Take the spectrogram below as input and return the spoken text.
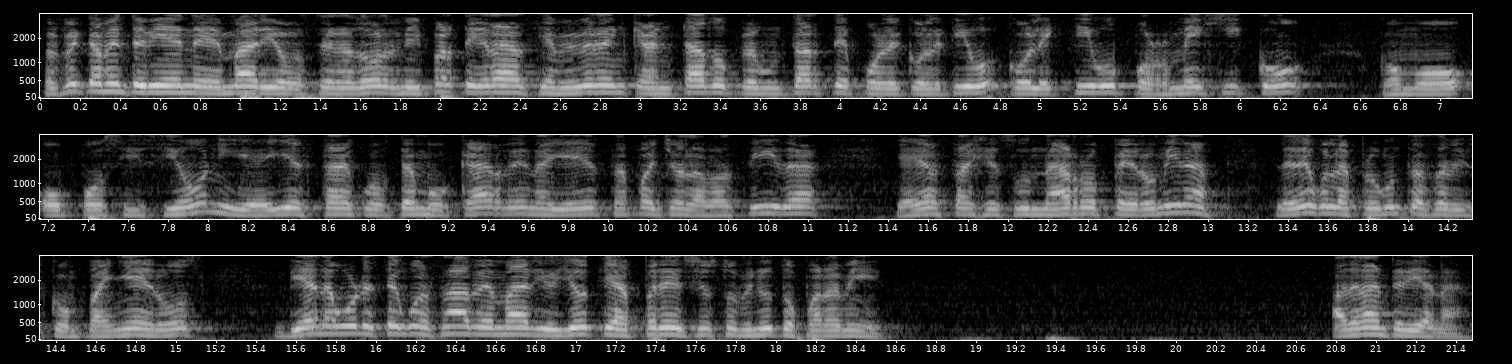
Perfectamente bien, eh, Mario, senador. De mi parte, gracias. Me hubiera encantado preguntarte por el colectivo, colectivo por México como oposición y ahí está Cuauhtémoc Cárdenas y ahí está Pancho La Bastida y allá está Jesús Narro, pero mira, le dejo las preguntas a mis compañeros. Diana Borges en WhatsApp, Mario, yo te aprecio estos minutos para mí. Adelante, Diana.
